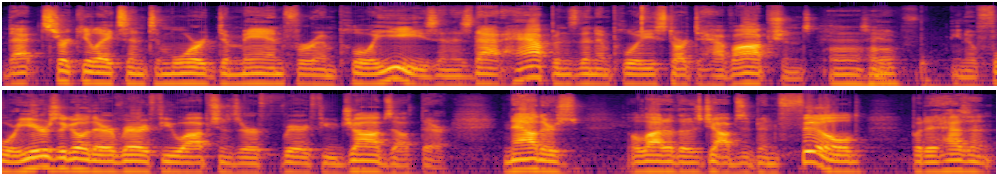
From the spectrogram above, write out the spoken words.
that circulates into more demand for employees. And as that happens then employees start to have options. Mm-hmm. so, you know four years ago there are very few options. There are very few jobs out there. Now there's a lot of those jobs have been filled but it hasn't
